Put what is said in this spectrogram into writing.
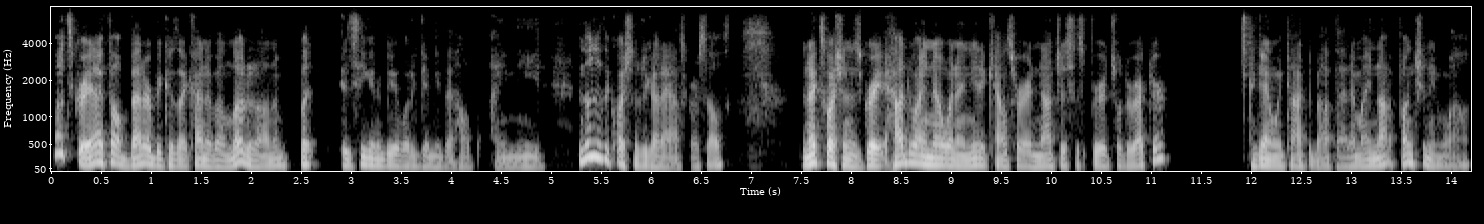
Well, it's great. I felt better because I kind of unloaded on him, but is he going to be able to give me the help I need? And those are the questions we got to ask ourselves. The next question is great. How do I know when I need a counselor and not just a spiritual director? Again, we talked about that. Am I not functioning well?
